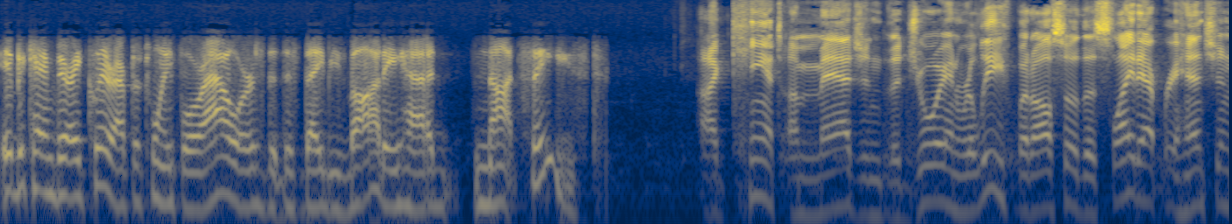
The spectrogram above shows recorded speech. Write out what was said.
it became very clear after 24 hours that this baby's body had not seized. I can't imagine the joy and relief, but also the slight apprehension.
